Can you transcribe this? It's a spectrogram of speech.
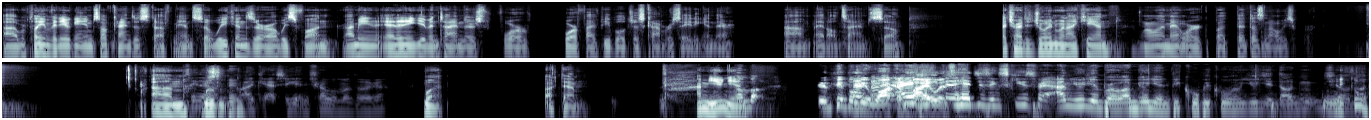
Uh, we're playing video games, all kinds of stuff, man. So weekends are always fun. I mean, at any given time, there's four, four or five people just conversating in there um, at all times. So I try to join when I can while I'm at work, but that doesn't always work. Um, moving. podcast. You get in trouble, motherfucker. What? Fuck them. I'm union. Dude, people be walking I by hate with that it's his excuse for I'm union, bro. I'm union. Be cool. Be cool. I'm union, dog. Chill, cool.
